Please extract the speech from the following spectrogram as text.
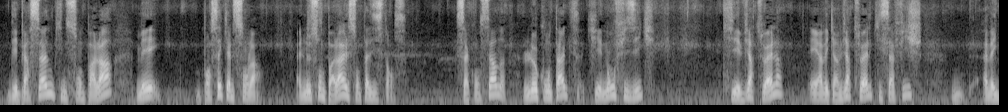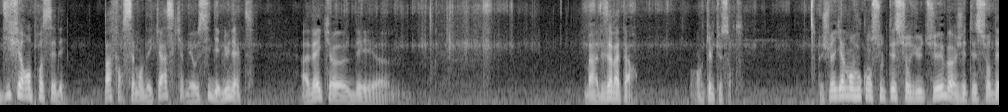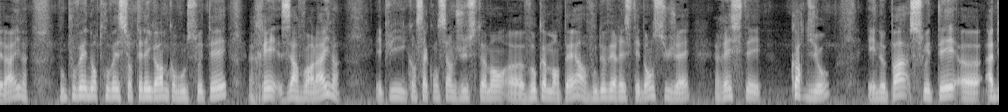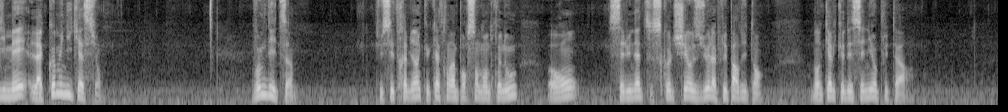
Des personnes qui ne sont pas là, mais vous pensez qu'elles sont là. Elles ne sont pas là, elles sont à distance. Ça concerne le contact qui est non physique, qui est virtuel, et avec un virtuel qui s'affiche avec différents procédés. Pas forcément des casques, mais aussi des lunettes, avec euh, des, euh, bah, des avatars, en quelque sorte. Je vais également vous consulter sur YouTube, j'étais sur des lives. Vous pouvez nous retrouver sur Telegram quand vous le souhaitez, Réservoir Live. Et puis quand ça concerne justement euh, vos commentaires, vous devez rester dans le sujet, rester cordiaux et ne pas souhaiter abîmer la communication. Vous me dites, tu sais très bien que 80% d'entre nous auront ces lunettes scotchées aux yeux la plupart du temps, dans quelques décennies au plus tard.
